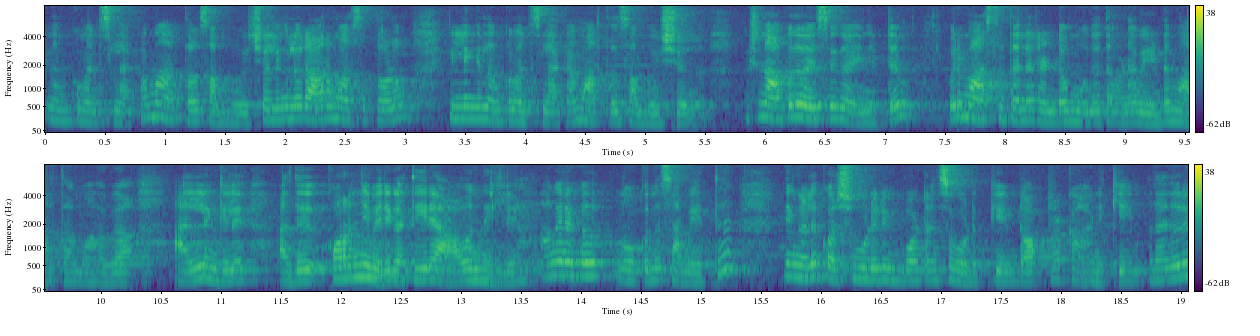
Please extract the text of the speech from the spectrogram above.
നമുക്ക് മനസ്സിലാക്കാം ആർത്തവം സംഭവിച്ചു. അല്ലെങ്കിൽ ഒരു ആറ് മാസത്തോളം ഇല്ലെങ്കിൽ നമുക്ക് മനസ്സിലാക്കാം ആർത്തവം സംഭവിച്ചു എന്ന്. പക്ഷെ നാൽപ്പത് വയസ്സ് കഴിഞ്ഞിട്ട് ഒരു മാസത്തിൽ തന്നെ രണ്ടോ മൂന്നോ തവണ വീണ്ടും ആർത്തവമാകുക അല്ലെങ്കിൽ അത് കുറഞ്ഞു വരിക തീരെ ആവുന്നില്ല. അങ്ങനെയൊക്കെ നോക്കുന്ന സമയത്ത് നിങ്ങൾ കുറച്ചും കൂടി ഒരു ഇമ്പോർട്ടൻസ് കൊടുക്കുകയും ഡോക്ടറെ കാണിക്കുകയും അതായത് ഒരു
